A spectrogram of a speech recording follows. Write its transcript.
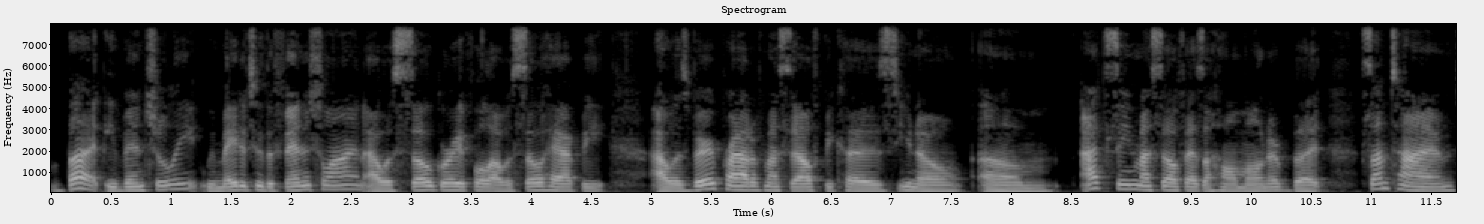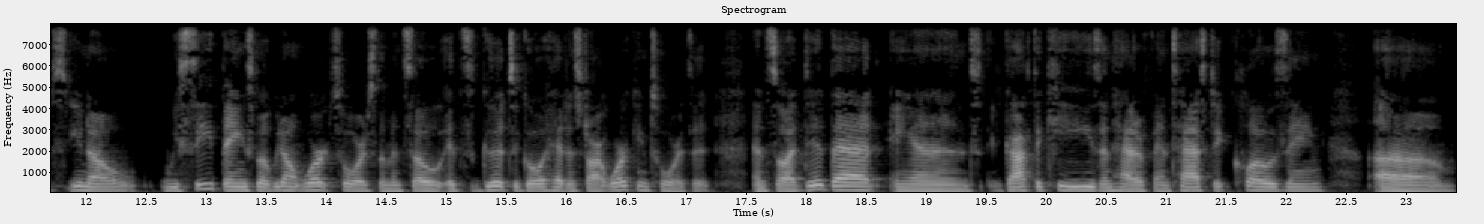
But eventually, we made it to the finish line. I was so grateful. I was so happy. I was very proud of myself because, you know, um, I'd seen myself as a homeowner, but sometimes, you know, we see things, but we don't work towards them. And so it's good to go ahead and start working towards it. And so I did that and got the keys and had a fantastic closing. Um,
